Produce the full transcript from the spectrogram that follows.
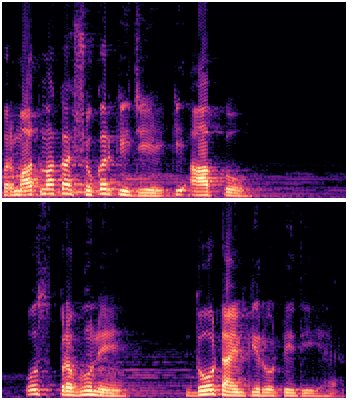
परमात्मा का शुक्र कीजिए कि आपको उस प्रभु ने दो टाइम की रोटी दी है।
